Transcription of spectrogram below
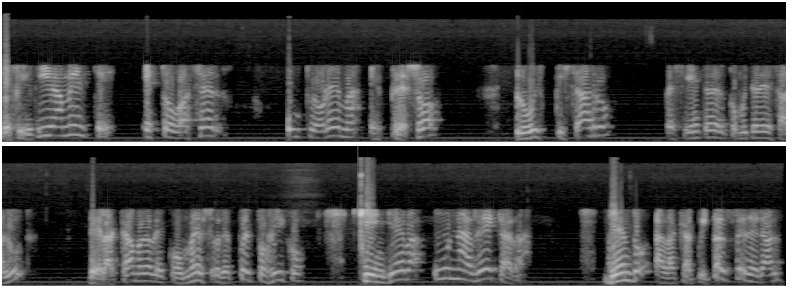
Definitivamente esto va a ser un problema, expresó Luis Pizarro, presidente del Comité de Salud de la Cámara de Comercio de Puerto Rico, quien lleva una década yendo a la capital federal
